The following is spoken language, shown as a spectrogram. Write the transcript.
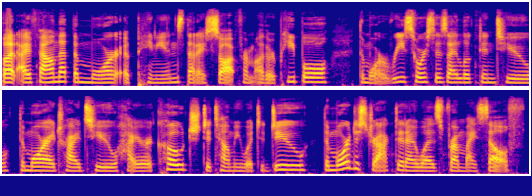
but I found that the more opinions that I sought from other people, the more resources I looked into, the more I tried to hire a coach to tell me what to do, the more distracted I was from myself.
